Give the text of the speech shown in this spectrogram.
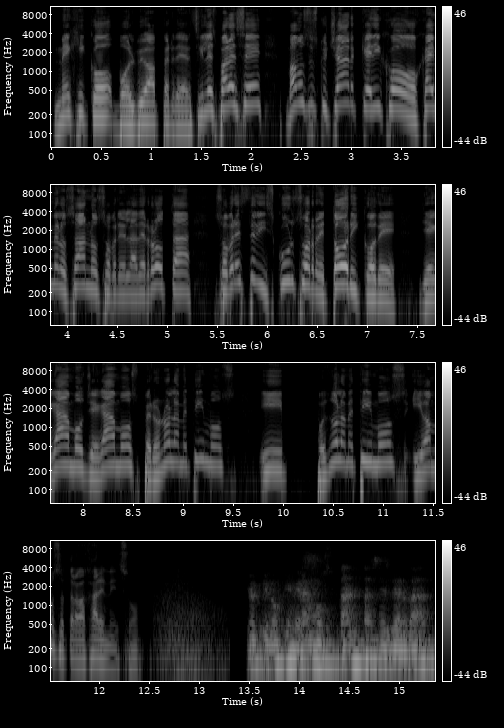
México volvió a perder. Si les parece, vamos a escuchar qué dijo Jaime Lozano sobre la derrota, sobre este discurso retórico de llegamos, llegamos, pero no la metimos y pues no la metimos y vamos a trabajar en eso. Creo que no generamos tantas, es verdad,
